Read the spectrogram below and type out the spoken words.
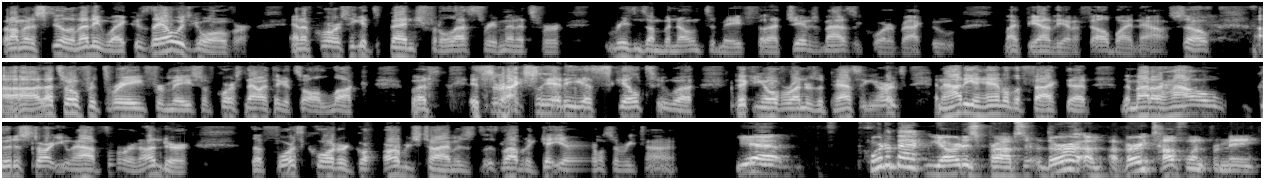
but I'm going to steal it anyway because they always go over. And of course, he gets benched for the last three minutes for reasons unbeknown to me for that James Madison quarterback who might be out of the NFL by now. So uh, that's 0 for three for me. So of course now I think it's all luck. But is there actually any uh, skill to uh, picking over unders and passing yards? And how do you handle the fact that no matter how good a start you have for an under, the fourth quarter garbage time is, is liable to get you almost every time. Yeah, quarterback yardage props they're a, a, very tough one for me.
